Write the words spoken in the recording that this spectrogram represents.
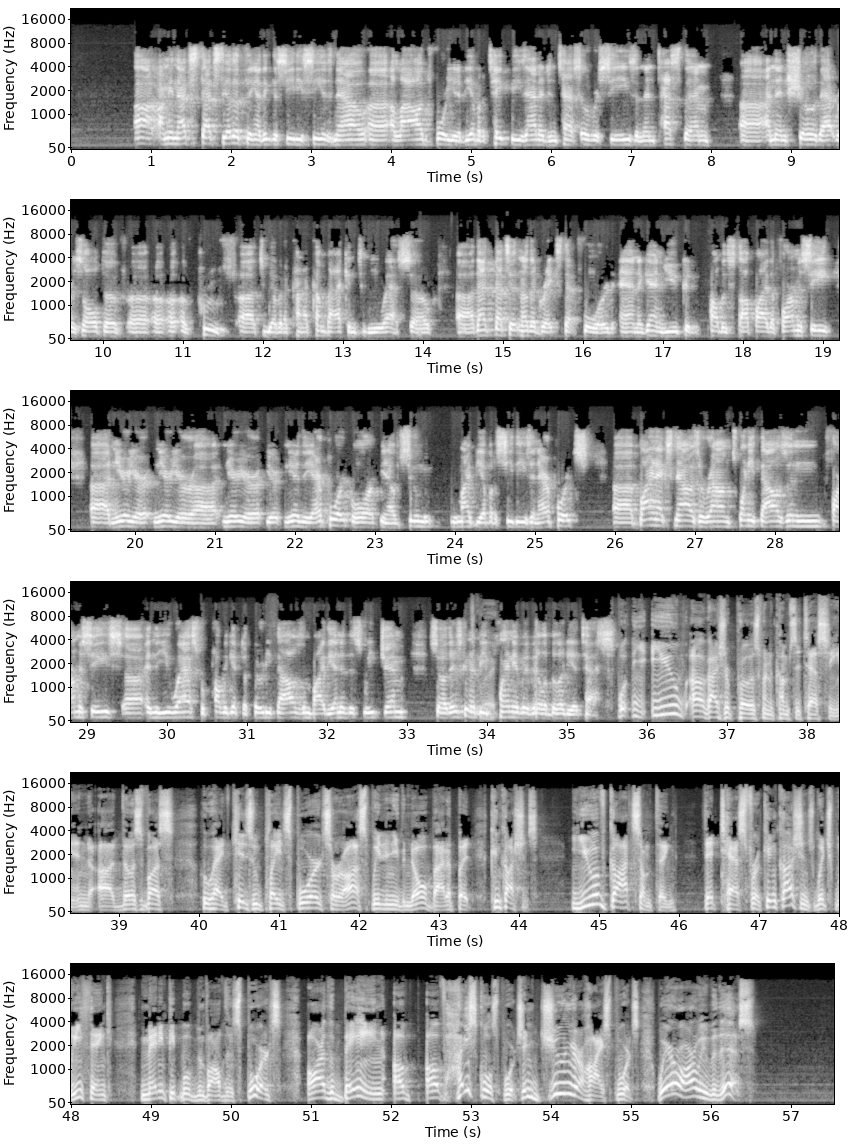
Uh, I mean, that's that's the other thing. I think the CDC is now uh, allowed for you to be able to take these antigen tests overseas and then test them uh, and then show that result of, uh, uh of proof uh, to be able to kind of come back into the U.S. So uh, that that's another great step forward. And again, you could probably stop by the pharmacy uh, near your near your near your, your, near the airport, or you know soon we might be able to see these in airports. Uh, Binax now is around 20,000 pharmacies uh, in the U.S. We'll probably get to 30,000 by the end of this week, Jim. So there's going to be right. plenty of availability of tests. Well, you uh, guys are pros when it comes to testing, and uh, those of us who had kids who played sports or us, we didn't even know about it. But concussions, you have got something that test for concussions, which we think many people involved in sports are the bane of, of high school sports and junior high sports. Where are we with this?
